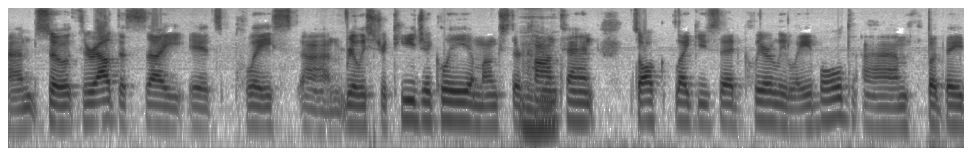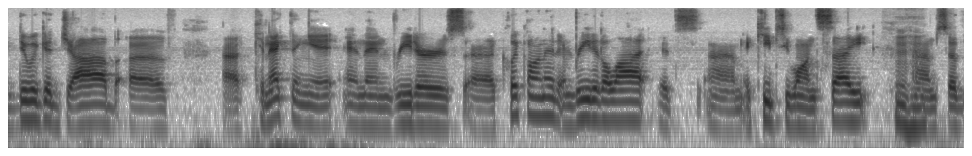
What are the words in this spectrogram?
um, so throughout the site, it's placed um, really strategically amongst their mm-hmm. content. It's all, like you said, clearly labeled, um, but they do a good job of uh, connecting it, and then readers uh, click on it and read it a lot. It's um, it keeps you on site, mm-hmm. um, so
